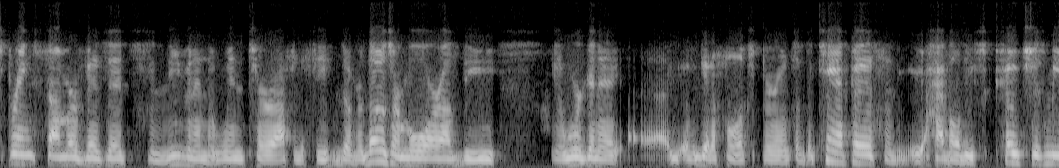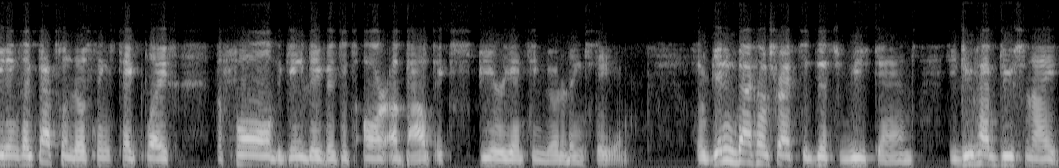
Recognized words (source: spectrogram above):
spring, summer visits, and even in the winter after the season's over, those are more of the you know, we're going to uh, get a full experience of the campus and have all these coaches meetings. Like that's when those things take place. The fall, the game day visits are about experiencing Notre Dame Stadium. So getting back on track to this weekend, you do have Deuce Knight.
